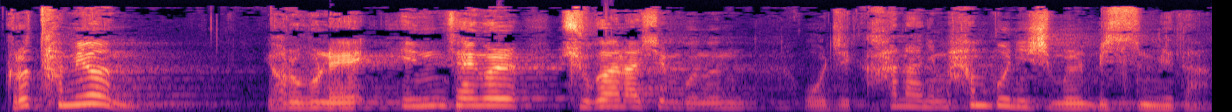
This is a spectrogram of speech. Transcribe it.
그렇다면 여러분의 인생을 주관하신 분은 오직 하나님 한 분이심을 믿습니다.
